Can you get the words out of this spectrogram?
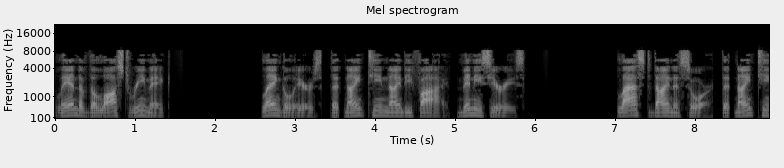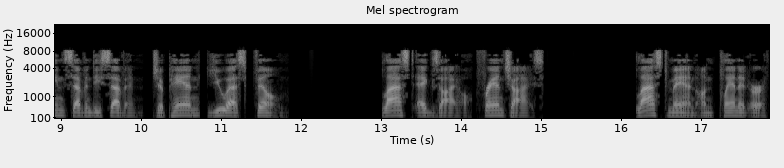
Land of the Lost remake. Langoliers, the 1995 miniseries Last Dinosaur, the 1977 Japan US film. Last Exile franchise. Last Man on Planet Earth,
